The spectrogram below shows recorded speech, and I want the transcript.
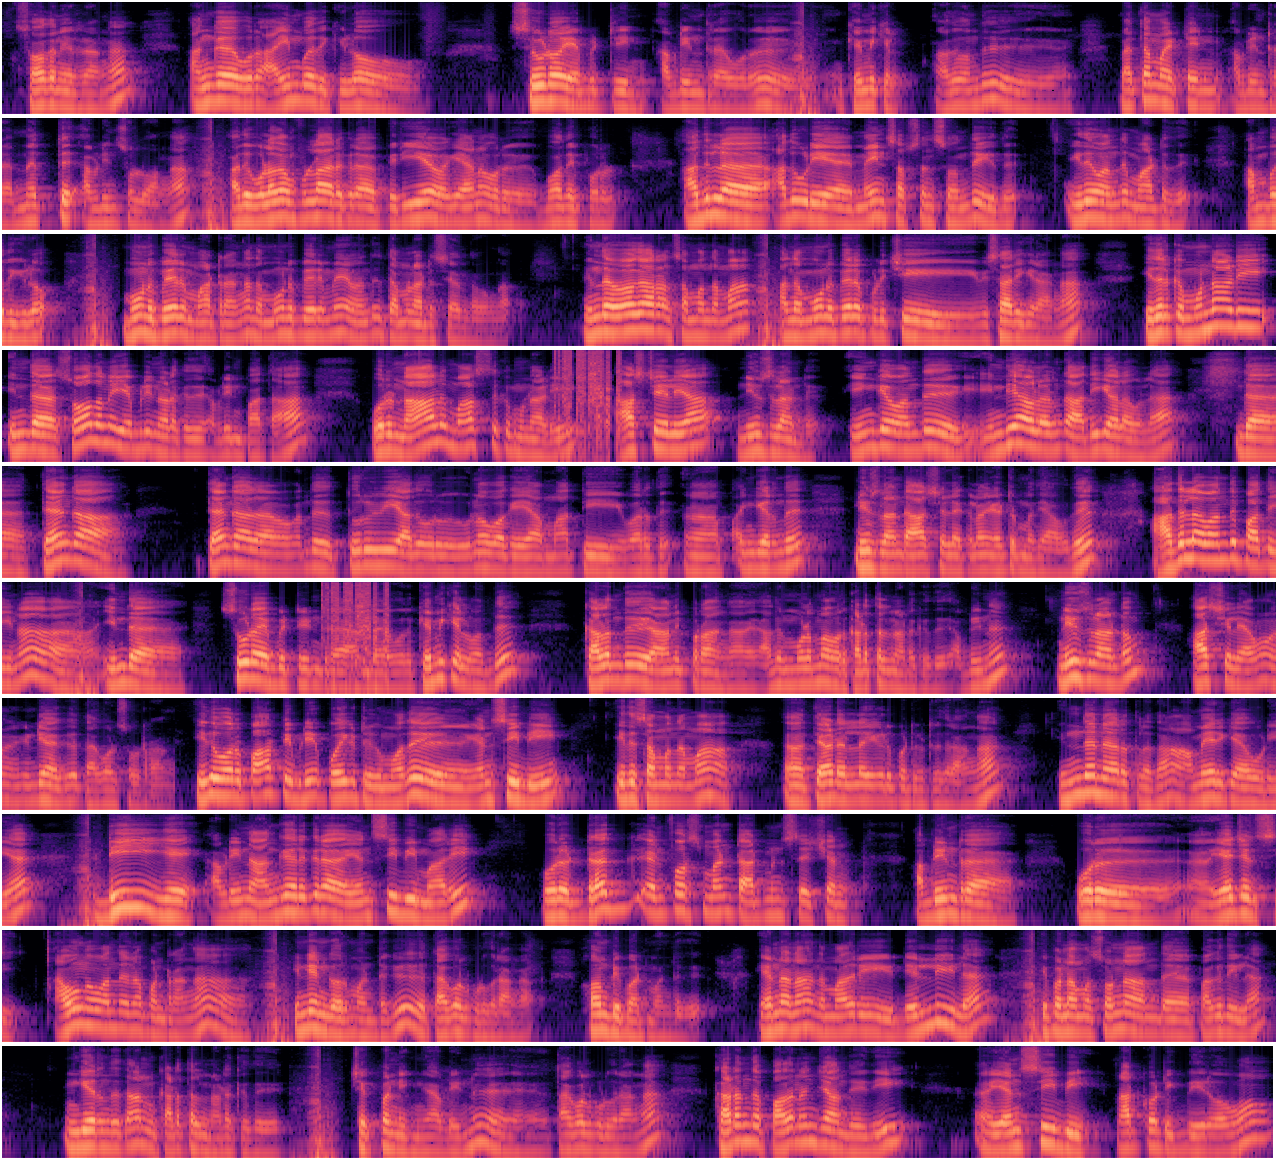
சோதனைடுறாங்க அங்கே ஒரு ஐம்பது கிலோ சூடோ எபிட்ரின் அப்படின்ற ஒரு கெமிக்கல் அது வந்து மெத்தமைட்டைன் அப்படின்ற மெத்து அப்படின்னு சொல்லுவாங்க. அது உலகம் ஃபுல்லாக இருக்கிற பெரிய வகையான ஒரு போதைப் பொருள். அதில் அதுடைய மெயின் சப்ஸ்டன்ஸ் வந்து இது. இது வந்து மாட்டுது. ஐம்பது கிலோ. மூணு பேர் மாட்டுறாங்க. அந்த மூணு பேருமே வந்து தமிழ்நாட்டை சேர்ந்தவங்க. இந்த விவகாரம் சம்மந்தமாக அந்த மூணு பேரை பிடிச்சி விசாரிக்கிறாங்க. இதற்கு முன்னாடி இந்த சோதனை எப்படி நடக்குது அப்படின்னு பார்த்தா ஒரு நாலு மாதத்துக்கு முன்னாடி ஆஸ்திரேலியா நியூசிலாண்டு இங்கே வந்து இந்தியாவிலேருந்து அதிக அளவில் இந்த தேங்காய் தேங்காய் வந்து துருவி அது ஒரு உணவு வகையாக மாற்றி வருது. இங்கேருந்து நியூசிலாந்து ஆஸ்திரேலியாக்கெல்லாம் ஏற்றுமதி ஆகுது. அதில் வந்து பார்த்திங்கன்னா இந்த சூடாபிட்ன்ற அந்த ஒரு கெமிக்கல் வந்து கலந்து அனுப்புகிறாங்க அதன் மூலமாக ஒரு கடத்தல் நடக்குது அப்படின்னு நியூசிலாண்டும் ஆஸ்திரேலியாவும் இந்தியாவுக்கு தகவல் சொல்கிறாங்க இது ஒரு பார்ட் இப்படியே போய்கிட்டு இருக்கும்போது என்சிபி இது சம்மந்தமாக தேடலில் ஈடுபட்டுக்கிட்டு இருக்கிறாங்க. இந்த நேரத்தில் தான் அமெரிக்காவுடைய டிஇஏ அப்படின்னு அங்கே இருக்கிற என்சிபி மாதிரி ஒரு ட்ரக் என்ஃபோர்ஸ்மெண்ட் அட்மினிஸ்ட்ரேஷன் அப்படின்ற ஒரு ஏஜென்சி. அவங்க வந்து என்ன பண்ணுறாங்க இந்தியன் கவர்மெண்ட்டுக்கு தகவல் கொடுக்குறாங்க. ஹோம் டிபார்ட்மெண்ட்டுக்கு. என்னென்னா இந்த மாதிரி டெல்லியில் இப்போ நம்ம சொன்ன அந்த பகுதியில் இங்கேருந்து தான் கடத்தல் நடக்குது. செக் பண்ணிக்கங்க அப்படின்னு தகவல் கொடுக்குறாங்க. கடந்த பதினஞ்சாந்தேதி என்சிபி நாட்கோட்டிக் பீரோவும்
